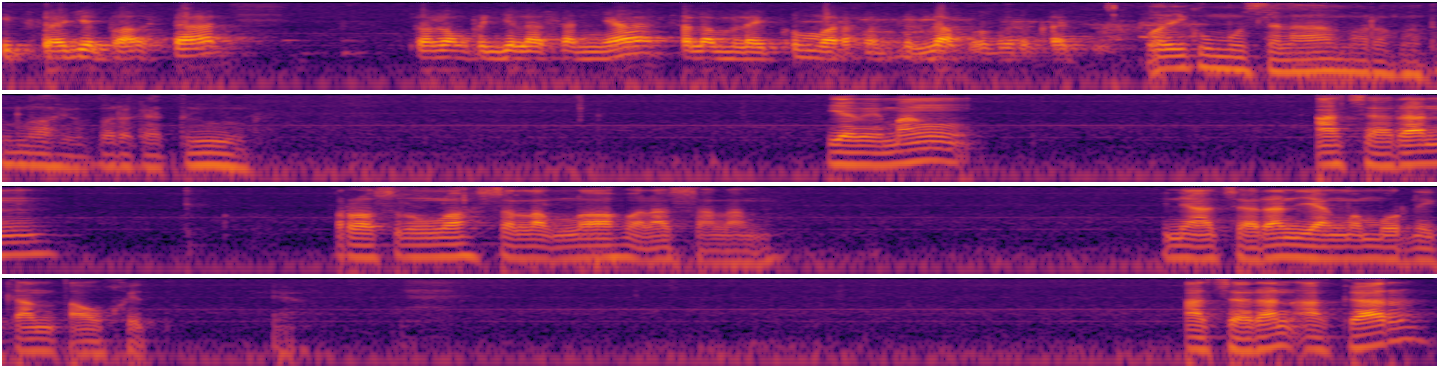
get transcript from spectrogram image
itu saja Pak Ustaz Tolong penjelasannya. Assalamualaikum warahmatullahi wabarakatuh. Waalaikumsalam warahmatullahi wabarakatuh ya memang ajaran Rasulullah Sallallahu Alaihi Wasallam ini ajaran yang memurnikan tauhid. Ajaran agar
